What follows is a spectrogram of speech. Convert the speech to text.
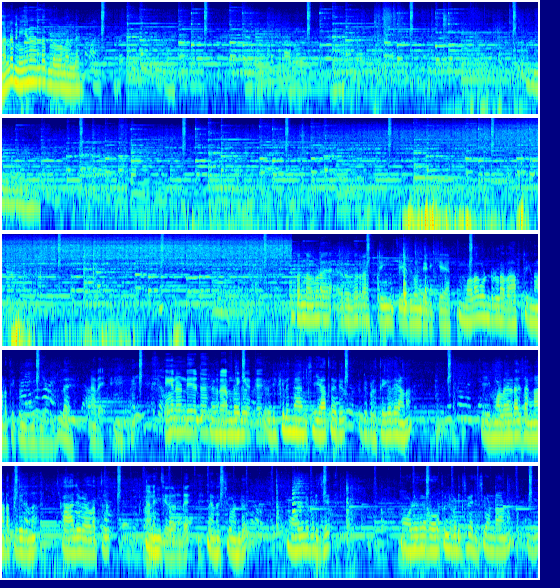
നല്ല മീനുണ്ടെന്ന് തോന്നല്ലേ? അപ്പം നമ്മുടെ റിവർ റാഫ്റ്റിംഗ് ചെയ്തുകൊണ്ടിരിക്കുകയാണ് മുള കൊണ്ടുള്ള റാഫ്റ്റിംഗ് നടത്തിക്കൊണ്ടിരിക്കുകയാണ് അല്ലേ? അതെ. എങ്ങനെയുണ്ട് ചേട്ടാ റാഫ്റ്റിംഗ് ഒക്കെ? ഒരിക്കലും ഞാൻ ചെയ്യാത്ത ഒരു ഒരു പ്രത്യേകതയാണ്. ഈ മുളയുടെ ചങ്ങാടത്തിലിരുന്ന് കാൽ വെള്ളത്തിൽ നനച്ചുകൊണ്ട്. നനച്ചുകൊണ്ട് മുകളിൽ പിടിച്ച് മുകളിൽ റോപ്പിൽ പിടിച്ച് വലിച്ചുകൊണ്ടാണ് ഈ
